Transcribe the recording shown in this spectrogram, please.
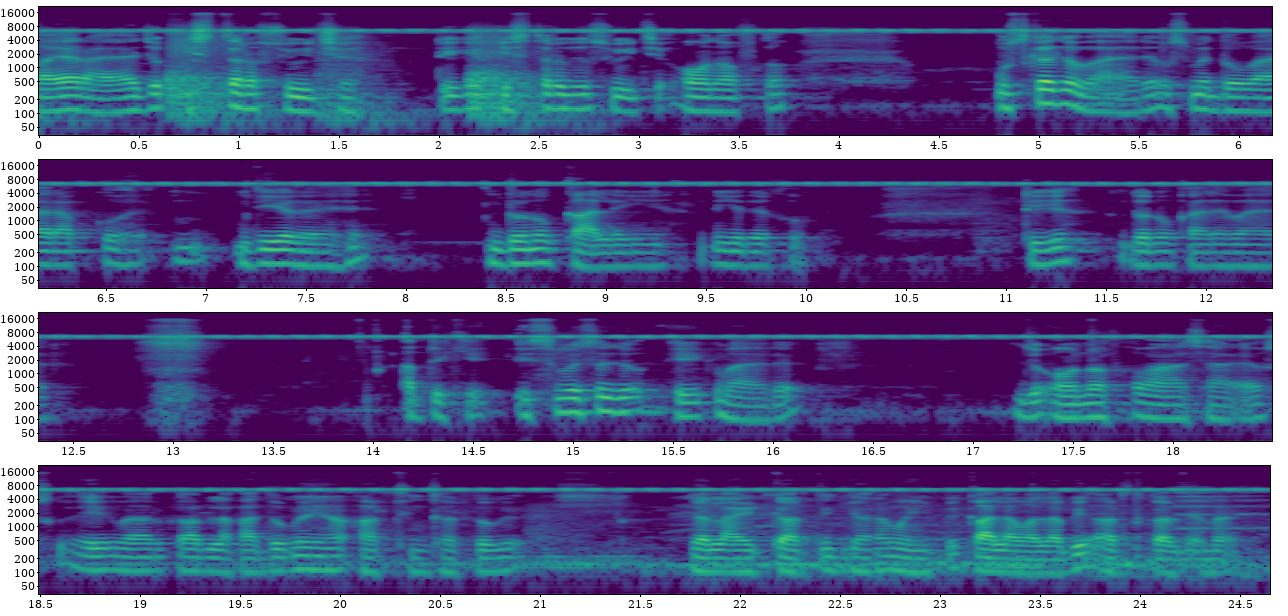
वायर आया है, जो इस तरफ़ स्विच है, ठीक है? इस तरफ़ जो स्विच है ऑन ऑफ़ का, उसका जो वायर है, उसमें दो वायर आपको दिए गए हैं। दोनों काले ही हैं, ये देखो, ठीक है? दोनों काले वायर अब देखिए, इसमें से जो एक वायर है, जो ऑन ऑफ़ का वहाँ से आया है, उसको एक वायर को आप लगा दोगे, यहाँ अर्थिंग कर दोगे, या लाइट का अर्थिंग कह रहा है, वहीं पे काला वाला भी अर्थ कर देना है।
